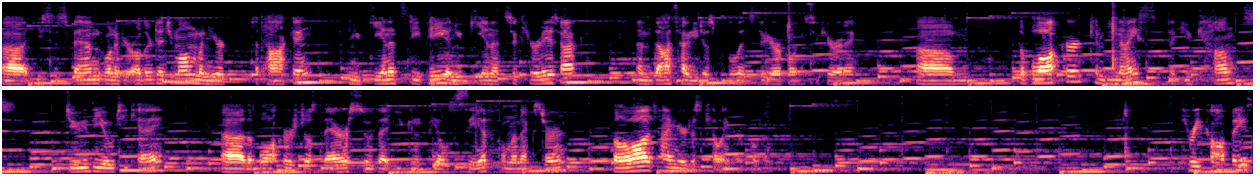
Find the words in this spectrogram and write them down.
uh, you suspend one of your other Digimon when you're attacking, and you gain its DP and you gain its security attack, and that's how you just blitz through your opponent's security. Um, the blocker can be nice if you can't do the OTK. Uh, the blocker's just there so that you can feel safe on the next turn, but a lot of time you're just killing your opponent. Three copies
